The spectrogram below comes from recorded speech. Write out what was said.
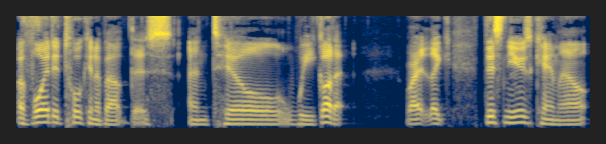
avoided talking about this until we got it. Right? Like this news came out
